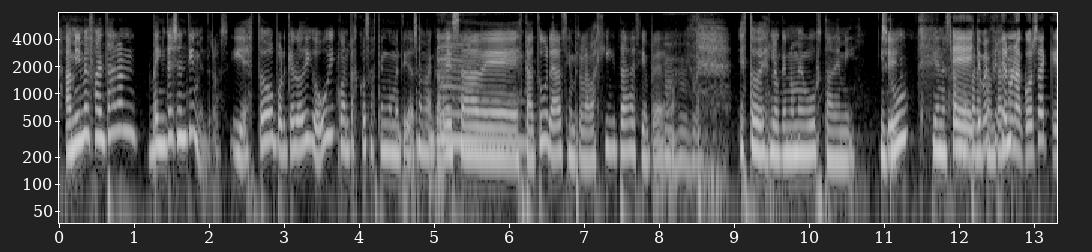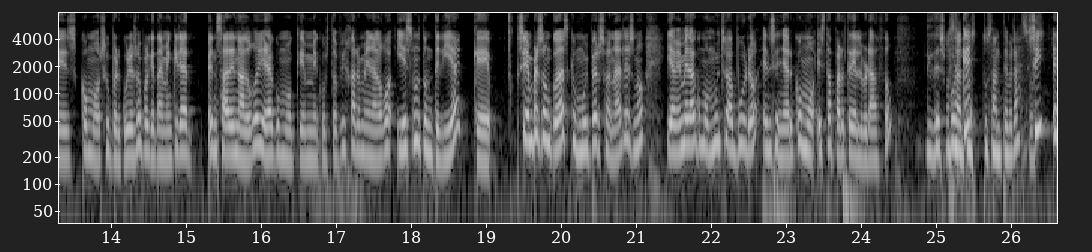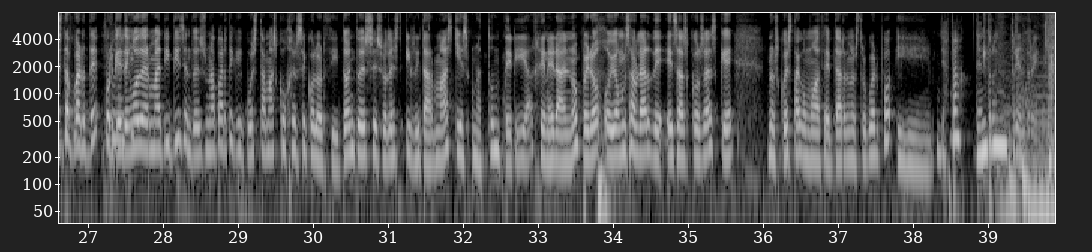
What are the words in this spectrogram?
a mí me faltaron 20 centímetros. Y esto, ¿por qué lo digo? Uy, cuántas cosas tengo metidas en la cabeza de estatura, siempre la bajita, siempre... Esto es lo que no me gusta de mí. ¿Y Sí. tú tienes algo Eh, para yo me fijé en una cosa que es como súper curioso porque también quería pensar en algo y era como que me costó fijarme en algo y es una tontería que siempre son cosas que muy personales, ¿no? Y a mí me da como mucho apuro enseñar como esta parte del brazo. Dices, O ¿por sea, qué? tus, tus antebrazos. Sí, esta parte, porque tengo dermatitis, entonces es una parte que cuesta más cogerse colorcito, entonces se suele irritar más y es una tontería general, ¿no? Pero hoy vamos a hablar de esas cosas que nos cuesta como aceptar de nuestro cuerpo y Ya está, dentro intro. dentro intro.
